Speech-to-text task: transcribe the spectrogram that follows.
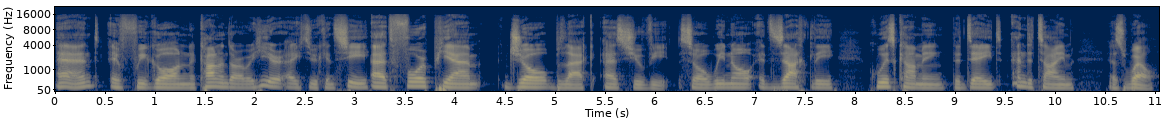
And if we go on the calendar over here, as you can see, at 4 p.m. Joe Black SUV. So we know exactly who is coming, the date, and the time as well.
